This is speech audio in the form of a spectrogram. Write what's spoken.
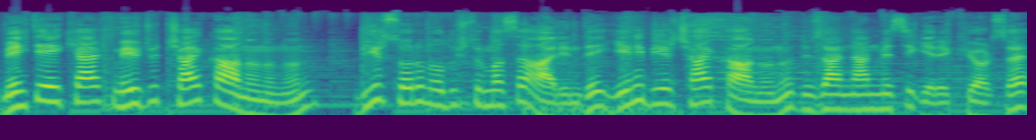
Mehdi Eker, mevcut çay kanununun bir sorun oluşturması halinde yeni bir çay kanunu düzenlenmesi gerekiyorsa,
